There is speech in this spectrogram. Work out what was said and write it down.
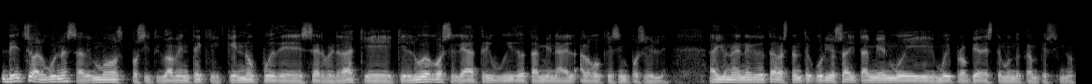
de hecho, algunas sabemos positivamente que, no puede ser verdad, que, luego se le ha atribuido también a él algo que es imposible. Hay una anécdota bastante curiosa y también muy, muy propia de este mundo campesino.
